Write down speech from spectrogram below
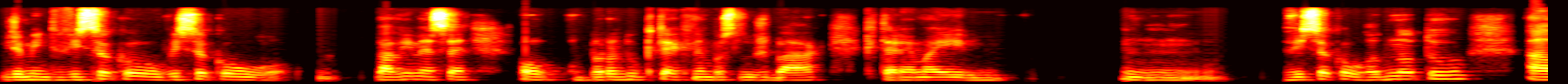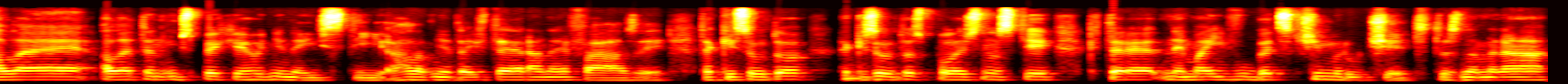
může mít vysokou, vysokou, bavíme se o, o produktech nebo službách, které mají mm, vysokou hodnotu, ale, ale ten úspěch je hodně nejistý a hlavně tady v té rané fázi. Taky jsou, to, taky jsou to společnosti, které nemají vůbec čím ručit. To znamená,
